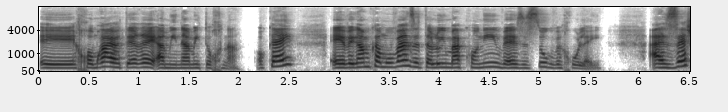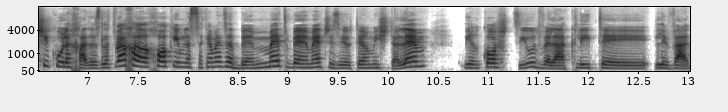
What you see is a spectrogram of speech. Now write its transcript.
uh, חומרה יותר uh, אמינה מתוכנה, אוקיי? Uh, וגם כמובן זה תלוי מה קונים ואיזה סוג וכולי. אז זה שיקול אחד. אז לטווח הרחוק, אם נסכם את זה, באמת באמת שזה יותר משתלם לרכוש ציוד ולהקליט אה, לבד.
